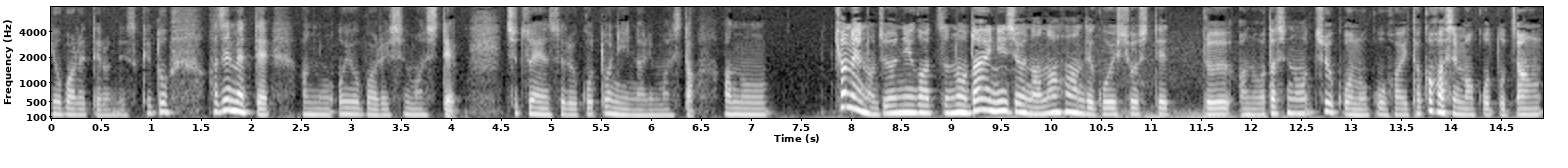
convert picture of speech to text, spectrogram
呼ばれてるんですけど初めてあのお呼ばれしまして出演することになりました。あの去年の12月の第27版でご一緒してるあの私の中高の後輩高橋誠ちゃん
